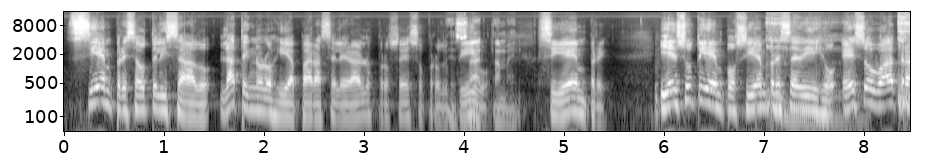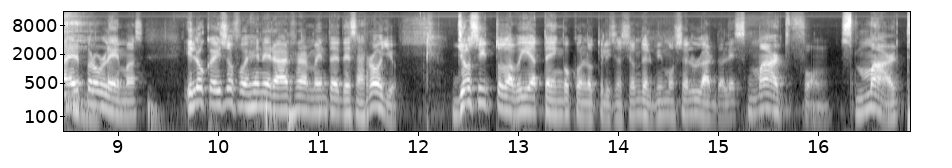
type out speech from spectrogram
siempre se ha utilizado la tecnología para acelerar los procesos productivos. Exactamente. Siempre. Y en su tiempo siempre se dijo, eso va a traer problemas. Y lo que hizo fue generar realmente desarrollo. Yo sí todavía tengo con la utilización del mismo celular, del smartphone, smart,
